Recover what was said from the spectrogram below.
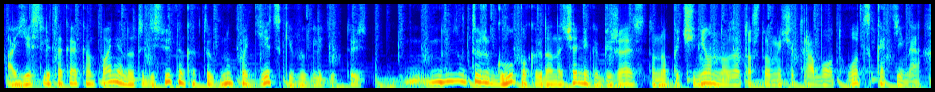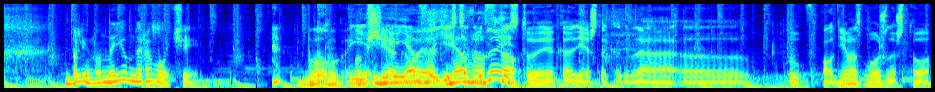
А если такая компания, ну, это действительно как-то, ну, по-детски выглядит. То есть, ну, это же глупо, когда начальник обижается там, на подчиненного за то, что он ищет работу. Вот скотина. Блин, он наемный рабочий. Богу, ну, вообще, я, я, я уже, есть я и другая устал. история, конечно, когда э, ну, вполне возможно, что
